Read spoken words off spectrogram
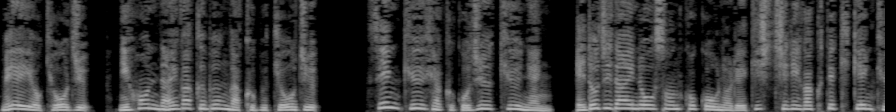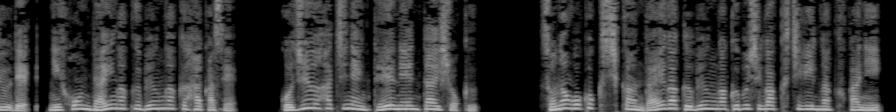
名誉教授、日本大学文学部教授。1959年、江戸時代農村古校の歴史地理学的研究で日本大学文学博士。58年定年退職。その後国士舘大学文学部史学地理学科に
